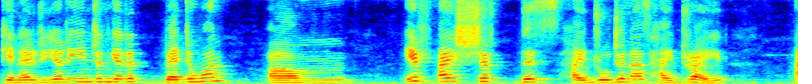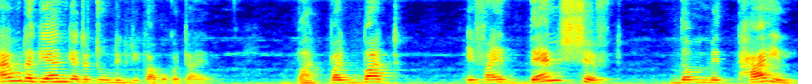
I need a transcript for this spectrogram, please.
Can I rearrange and get a better one? Um, if I shift this hydrogen as hydride, I would again get a 2 degree carbocation. But, but, but, if I then shift the methyl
